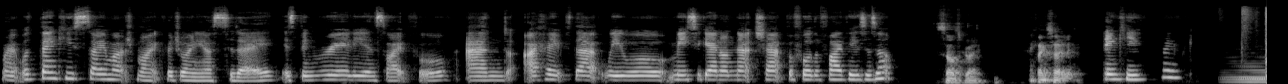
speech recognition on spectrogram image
Right. Well, thank you so much, Mike, for joining us today. It's been really insightful. And I hope that we will meet again on Nat Chat before the five years is up. Sounds great. Thanks, Hayley. Thank you. Bye.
